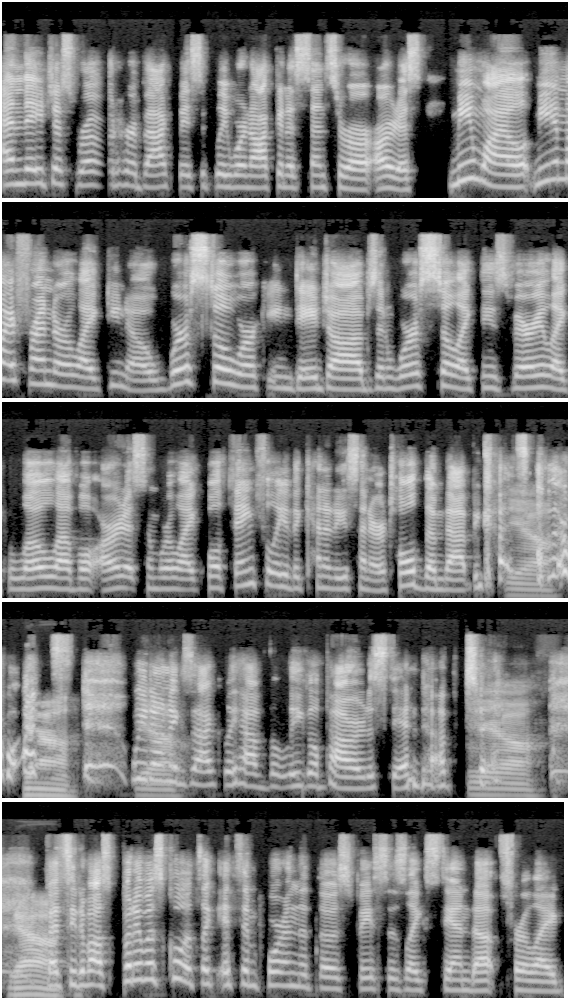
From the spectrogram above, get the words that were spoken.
God. and they just wrote her back basically we're not going to censor our artists meanwhile me and my friend are like you know we're still working day jobs and we're still like these very like low level artists and we're like well thankfully the kennedy center told them that because Yeah. otherwise we don't exactly have the legal power to stand up to Yeah. Yeah. betsy devos but it was cool it's like it's important that those spaces like stand up for like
